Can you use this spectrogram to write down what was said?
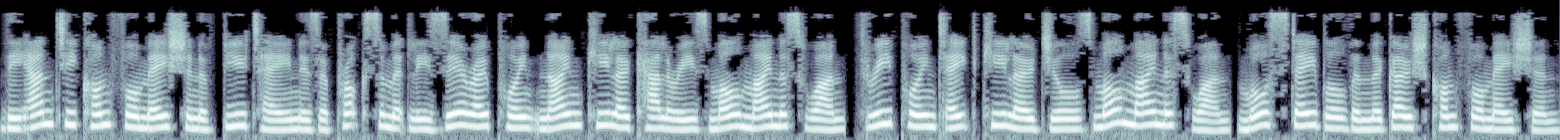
The anti-conformation of butane is approximately 0.9 kilocalories mol minus 1, 3.8 kilojoules mol minus 1, more stable than the gauche conformation.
